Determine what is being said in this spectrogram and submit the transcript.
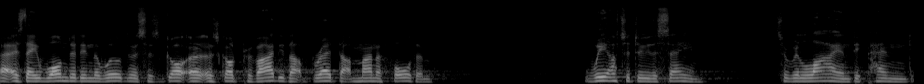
uh, as they wandered in the wilderness, as God, uh, as God provided that bread, that manna for them, we are to do the same to rely and depend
